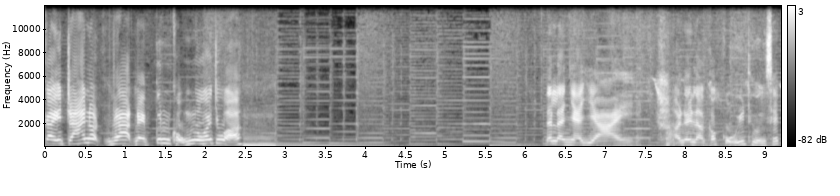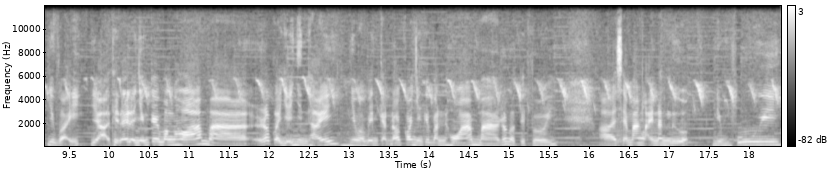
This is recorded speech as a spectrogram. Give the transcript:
Cây trái nó ra đẹp kinh khủng luôn á chú ạ. Ừ. Đây là nhà dài. Ở đây là có củi thường xếp như vậy. Dạ thì đây là những cái văn hóa mà rất là dễ nhìn thấy. Nhưng mà bên cạnh đó có những cái văn hóa mà rất là tuyệt vời. À, Sẽ mang lại năng lượng, niềm vui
